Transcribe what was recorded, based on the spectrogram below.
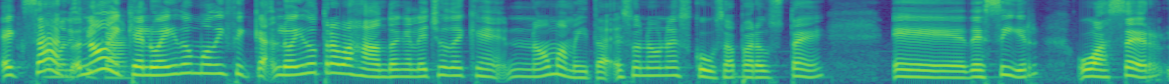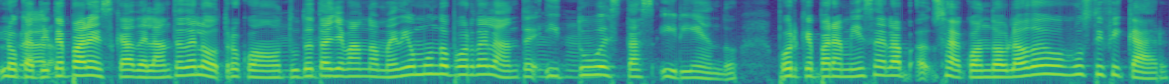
Exacto, no, y que lo he ido modificando, lo he ido trabajando en el hecho de que, no, mamita, eso no es una excusa para usted eh, decir o hacer lo que a ti te parezca delante del otro cuando tú te estás llevando a medio mundo por delante y tú estás hiriendo. Porque para mí esa es la, o sea, cuando hablo de justificar,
